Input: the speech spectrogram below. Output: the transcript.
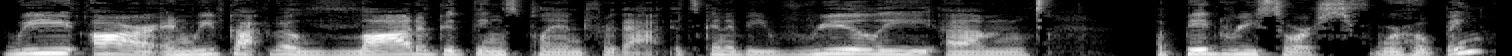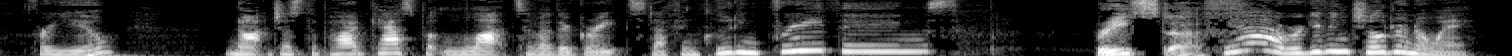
We are, and we've got a lot of good things planned for that. It's going to be really um, a big resource, we're hoping, for you. Not just the podcast, but lots of other great stuff, including free things. Free stuff. Yeah, we're giving children away.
